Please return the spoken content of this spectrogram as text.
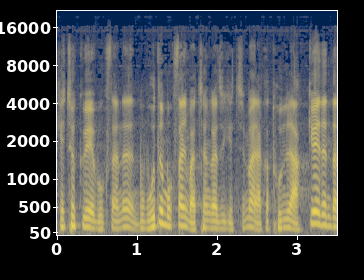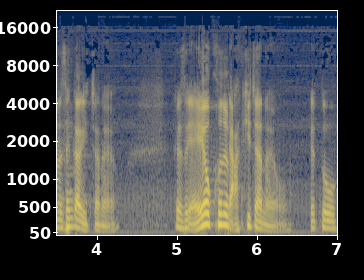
개척교회 목사는 뭐 모든 목사님 마찬가지겠지만 약간 돈을 아껴야 된다는 생각이 있잖아요. 그래서 에어컨을 아끼잖아요. 또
